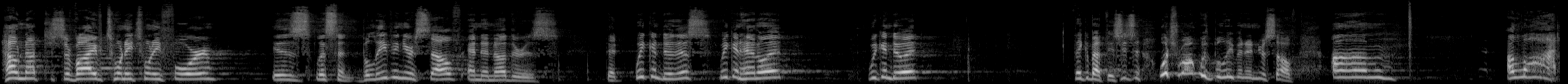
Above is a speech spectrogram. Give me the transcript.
how not to survive 2024 is listen, believe in yourself and in others that we can do this, we can handle it, we can do it. Think about this. What's wrong with believing in yourself? Um, a lot.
